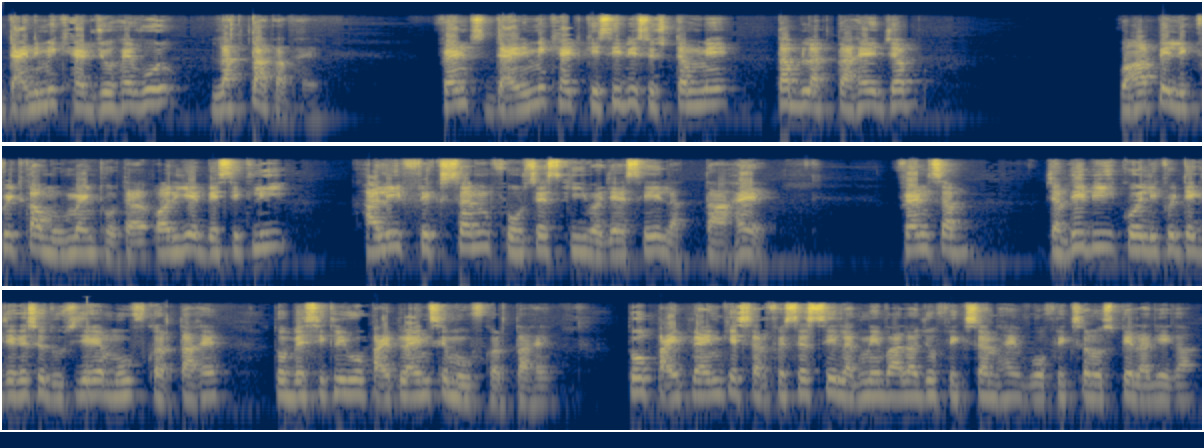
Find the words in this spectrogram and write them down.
डायनेमिक हेड जो है वो लगता कब है? फ्रेंड्स डायनेमिक हेड किसी भी सिस्टम में तब लगता है जब वहाँ पे लिक्विड का मूवमेंट होता है और ये बेसिकली खाली फ्रिक्शन फोर्सेस की वजह से लगता है। फ्रेंड्स अब जब भी कोई लिक्विड एक जगह से दूसरी जगह मूव करता है तो बेसिकली वो पाइपलाइन से मूव करता है। तो पाइपलाइन के सर्फेसेस से लगने वाला जो फ्रिक्शन है, वो फ्रिक्शन उस पर लगेगा।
